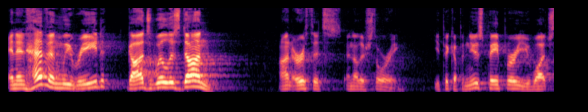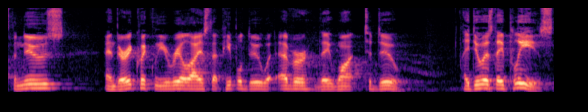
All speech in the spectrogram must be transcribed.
And in heaven, we read, God's will is done. On earth, it's another story. You pick up a newspaper, you watch the news, and very quickly you realize that people do whatever they want to do. They do as they please.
